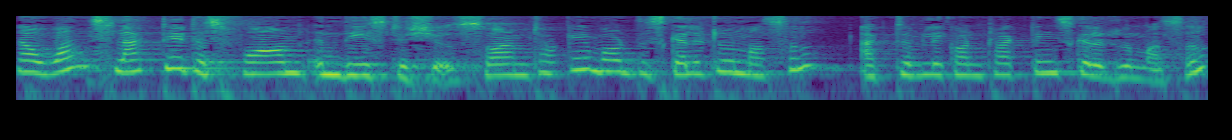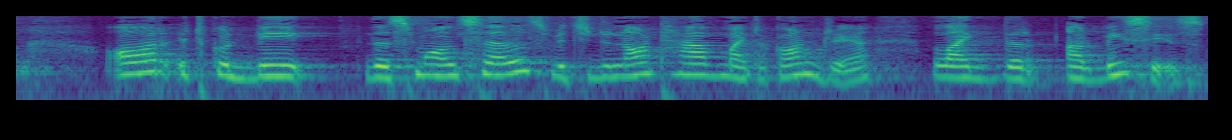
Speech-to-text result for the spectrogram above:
Now, once lactate is formed in these tissues, so I'm talking about the skeletal muscle, actively contracting skeletal muscle, or it could be the small cells which do not have mitochondria, like the RBCs.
